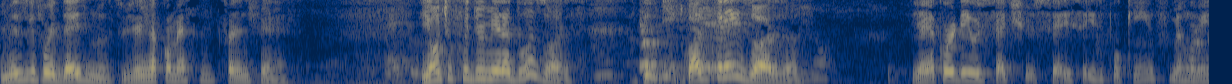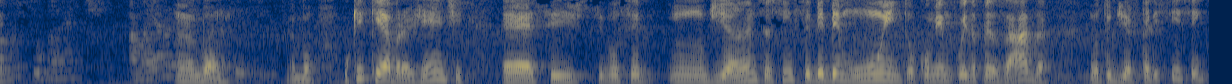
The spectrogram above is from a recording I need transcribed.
Mesmo que for 10 minutos, já, já começa fazendo diferença. E ontem eu fui dormir às 2 horas. Quase 3 horas, eu acho. E aí acordei hoje 7, 6, 6 e pouquinho, fui me arrumei. né? É bom. É bom. O que quebra a gente é se, se você, num dia antes, assim, você beber muito ou comer coisa pesada, no outro dia fica difícil, hein?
